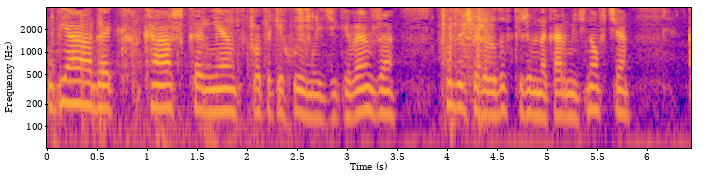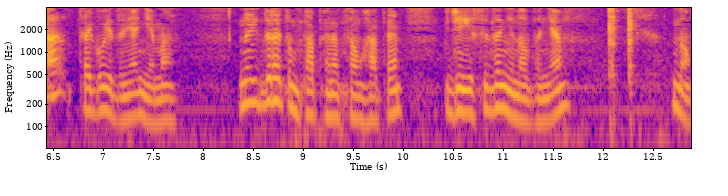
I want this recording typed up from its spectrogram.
obiadek, kaszkę, mięsko, takie chuje moje dzikie węże. Wchodzę dzisiaj do lodówki, żeby nakarmić nowcie, a tego jedzenia nie ma. No i drę papę na całą chatę, gdzie jest jedzenie nowe, nie? No.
